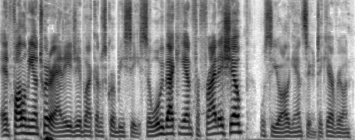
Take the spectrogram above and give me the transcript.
And follow me on Twitter at AJ Black underscore BC. So we'll be back again for Friday's show. We'll see you all again soon. Take care, everyone.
